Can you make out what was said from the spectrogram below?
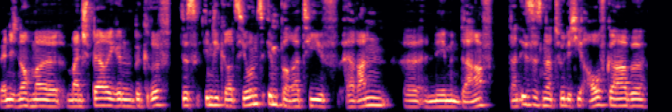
wenn ich nochmal meinen sperrigen Begriff des Integrationsimperativ herannehmen darf, dann ist es natürlich die Aufgabe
